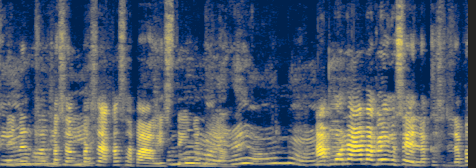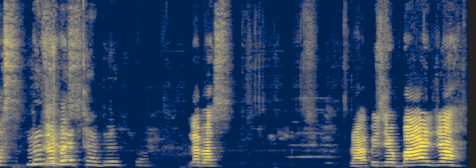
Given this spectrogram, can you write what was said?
Tingnan mo, basang-basa ka sa pawis. Tingnan mo lang. Ako na maglay kasi. Labas, labas. Labas. Labas. Labas. Rapid your barja.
